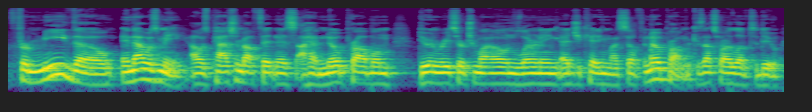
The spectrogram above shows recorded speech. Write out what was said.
for me, though, and that was me, I was passionate about fitness. I had no problem doing research on my own, learning, educating myself, and no problem because that's what I love to do.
